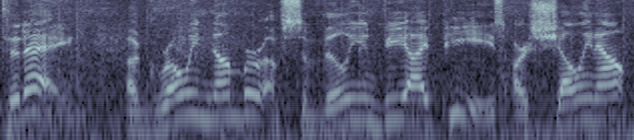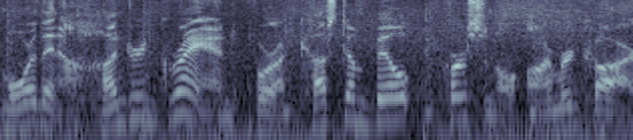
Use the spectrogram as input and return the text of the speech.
Today, a growing number of civilian VIPs are shelling out more than a hundred grand for a custom-built personal armored car.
